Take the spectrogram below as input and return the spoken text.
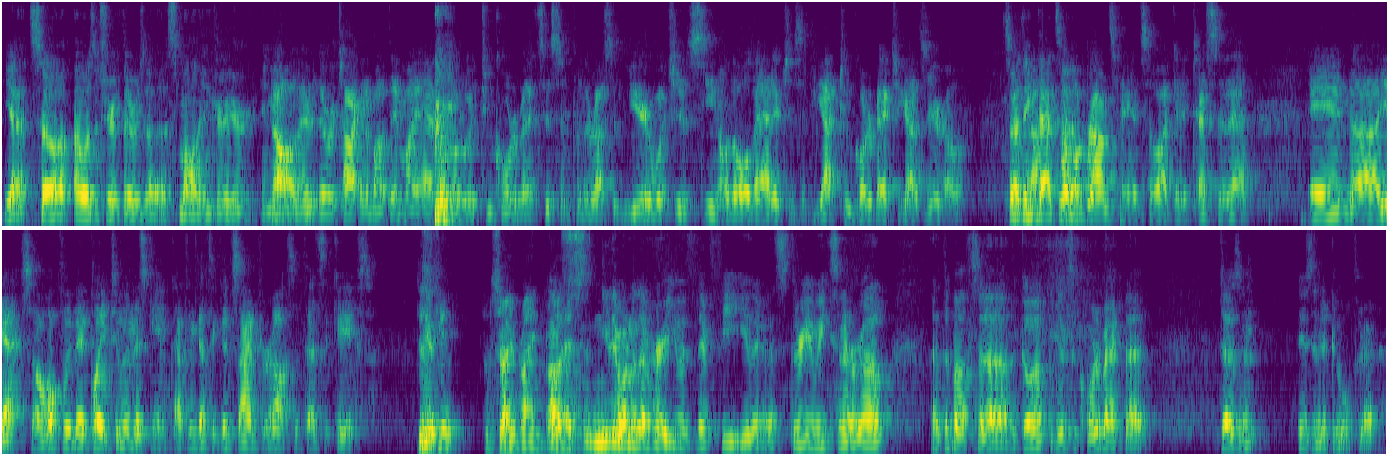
Yeah, so I wasn't sure if there was a, a small injury or. No, they, they were talking about they might have to go to a two quarterback system for the rest of the year, which is, you know, the old adage is if you got two quarterbacks, you got zero. So I think that's I'm a, a Browns fan, so I can attest to that. And uh, yeah, so hopefully they play two in this game. I think that's a good sign for us if that's the case. Does it feel? I'm sorry, Brian. Go Oh, ahead. just neither one of them hurt you with their feet either. That's three weeks in a row that the Buffs uh, go up against a quarterback that doesn't isn't a dual threat.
